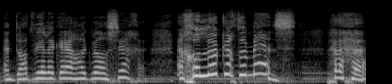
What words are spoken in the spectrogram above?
En dat wil ik eigenlijk wel zeggen. En gelukkig de mens.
